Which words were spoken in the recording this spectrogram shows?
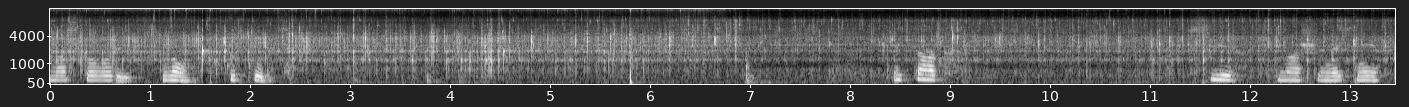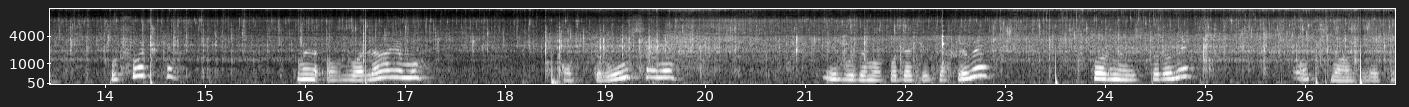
на сковорідці, ну, кастрюльці. І так, всі наші м'ясні кусочки ми обваляємо, обтрусимо і будемо по декілька хвилин з кожної сторони обсмажувати.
